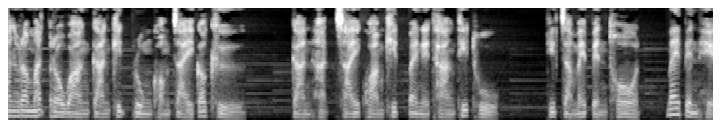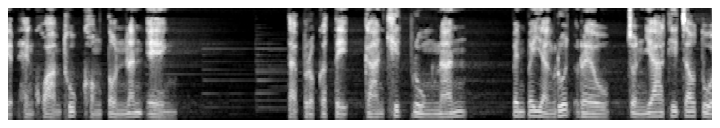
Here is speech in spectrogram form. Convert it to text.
การระมัดระวังการคิดปรุงของใจก็คือ การหัดใช้ความคิดไปในทางที่ถูก ที่จะไม่เป็นโทษ ไม่เป็นเหตุแห่งความทุกข์ของตนนั่นเอง แต่ปกติการคิดปรุงนั้น เป็นไปอย่างรวดเร็วจนยากที่เจ้าตัว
